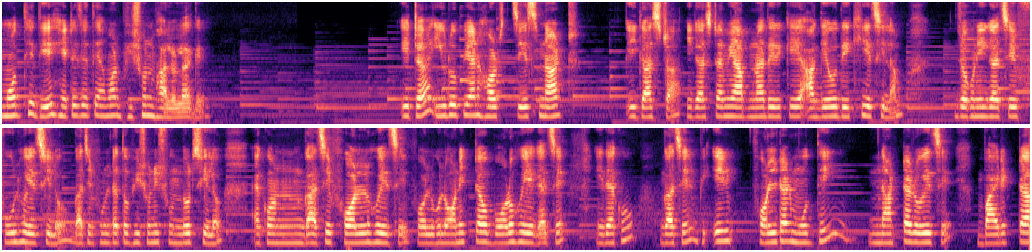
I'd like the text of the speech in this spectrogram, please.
মধ্যে দিয়ে হেঁটে যেতে আমার ভীষণ ভালো লাগে। এটা ইউরোপিয়ান হট চেসনাট এই গাছটা। এই গাছটা আমি আপনাদেরকে আগেও দেখিয়েছিলাম, যখন এই গাছে ফুল হয়েছিল। গাছের ফুলটা তো ভীষণই সুন্দর ছিল। এখন গাছে ফল হয়েছে, ফলগুলো অনেকটাও বড় হয়ে গেছে। এই দেখো, গাছের এর ফলটার মধ্যেই নাটটা রয়েছে। বাইরেরটা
